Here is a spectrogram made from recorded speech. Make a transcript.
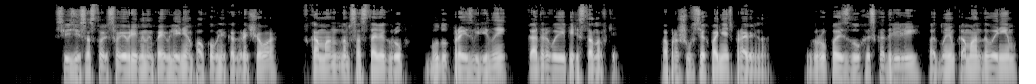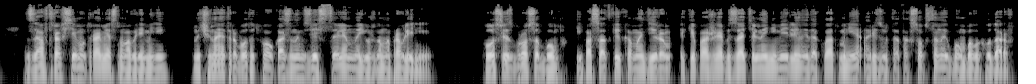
В связи со столь своевременным появлением полковника Грачева в командном составе групп будут произведены кадровые перестановки. Попрошу всех понять правильно. Группа из двух эскадрилей под моим командованием завтра в 7 утра местного времени начинает работать по указанным здесь целям на южном направлении. После сброса бомб и посадки командиром экипажей обязательный немедленный доклад мне о результатах собственных бомбовых ударов.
